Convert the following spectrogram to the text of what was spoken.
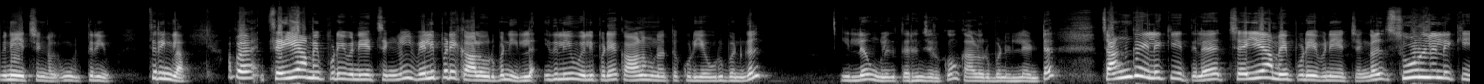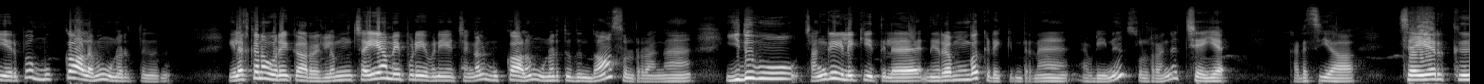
வினையச்சங்கள் உங்களுக்கு தெரியும். சரிங்களா? அப்போ செய்ய அமைப்புடைய வினையச்சங்கள் வெளிப்படை கால உருபன் இல்லை. இதுலேயும் வெளிப்படையாக காலம் உணர்த்தக்கூடிய உருபன்கள் இல்லை உங்களுக்கு தெரிஞ்சிருக்கும். கால உருபன் இல்லைன்ட்டு. சங்க இலக்கியத்தில் செய்ய அமைப்புடைய வினையச்சங்கள் சூழ்நிலைக்கு ஏற்ப முக்காலமும் உணர்த்துதுங்க இலக்கண உரைக்காரர்களும் செய்ய அமைப்புடைய வினையச்சங்கள் முக்காலம் உணர்த்துதுன்னு தான் சொல்கிறாங்க இதுவும் சங்க இலக்கியத்தில் நிரம்ப கிடைக்கின்றன அப்படின்னு சொல்கிறாங்க செய கடைசியாக செயற்கு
